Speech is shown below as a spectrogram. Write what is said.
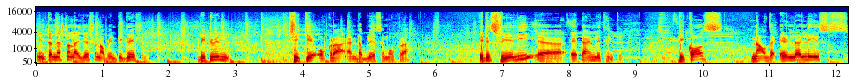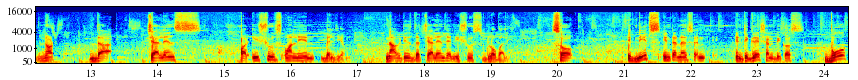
internationalization of integration between GK Okra and WSM Okra, it is really uh, a timely thinking because now the elderly is not the challenge or issues only in Belgium. Now it is the challenge and issues globally. So it needs international integration because both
